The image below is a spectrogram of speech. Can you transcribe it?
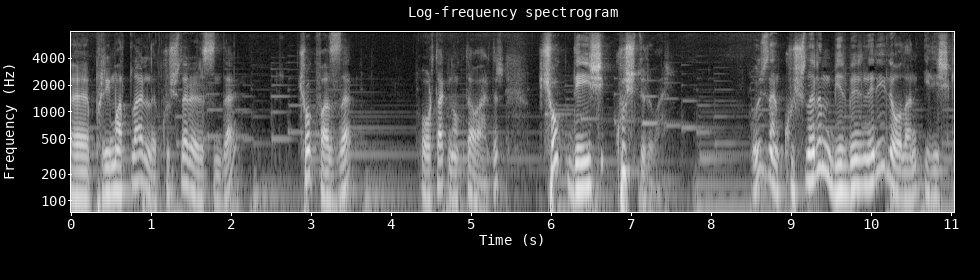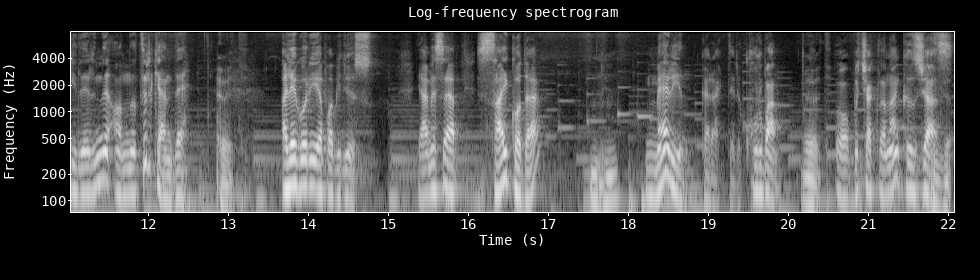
e, primatlarla kuşlar arasında çok fazla ortak nokta vardır. Çok değişik kuş türü var. O yüzden kuşların birbirleriyle olan ilişkilerini anlatırken de Evet. alegori yapabiliyorsun. Ya mesela Psycho'da Marion karakteri, kurban. Evet. O bıçaklanan kızcağız.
